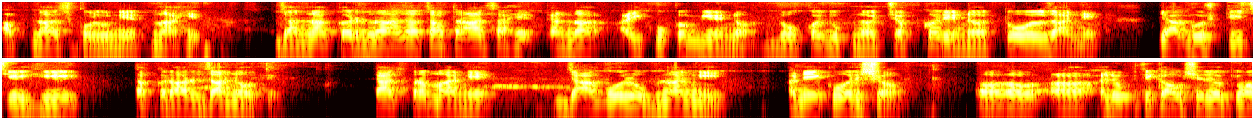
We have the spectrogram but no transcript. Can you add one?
आपणास कळून येत नाहीत. ज्यांना कर्ण आजाचा त्रास आहे त्यांना ऐकू कमी येणं डोकं दुखणं चक्कर येणं तोल जाणे या गोष्टीची ही तक्रार जाणवते. त्याचप्रमाणे ज्या गोलोग्नांनी अनेक वर्ष ॲलोपॅथिक औषधं किंवा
